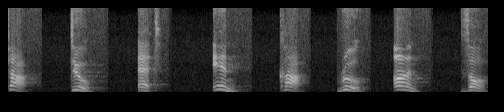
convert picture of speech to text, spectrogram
cha, do, et, in, ka, ru, un, zo,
